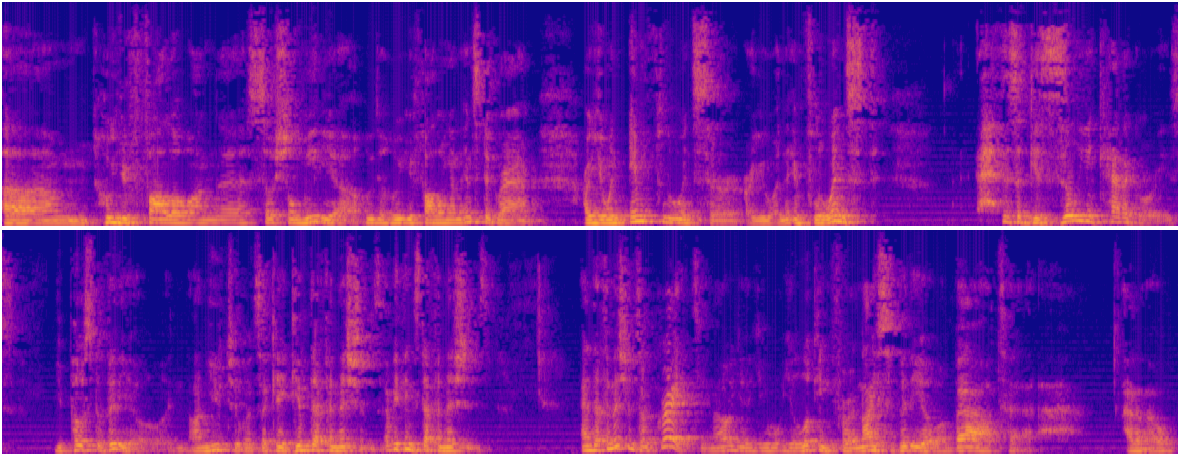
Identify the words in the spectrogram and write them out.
um, who you follow on social media, who who you following on Instagram. Are you an influencer? Are you an influenced? There's a gazillion categories. You post a video on YouTube and it's hey, give definitions. Everything's definitions. And definitions are great, you know, you, you, you're looking for a nice video about, uh, I don't know,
